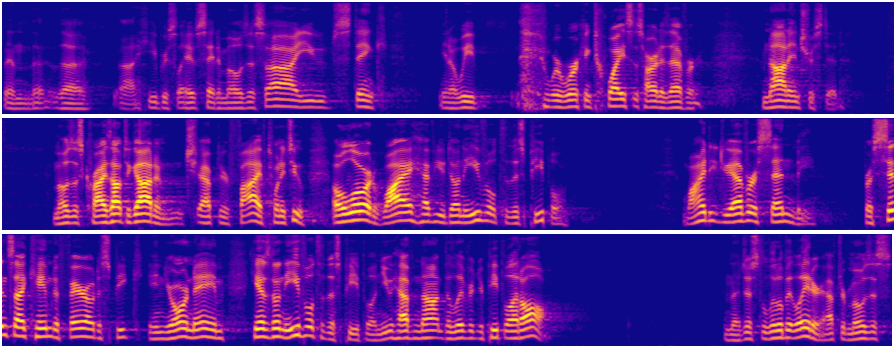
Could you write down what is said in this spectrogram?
then the, the uh, Hebrew slaves say to Moses, Ah, you stink. You know, we, we're working twice as hard as ever. I'm not interested. Moses cries out to God in chapter 5, 22, O Lord, why have you done evil to this people? Why did you ever send me? For since I came to Pharaoh to speak in your name, he has done evil to this people, and you have not delivered your people at all. And then just a little bit later, after Moses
